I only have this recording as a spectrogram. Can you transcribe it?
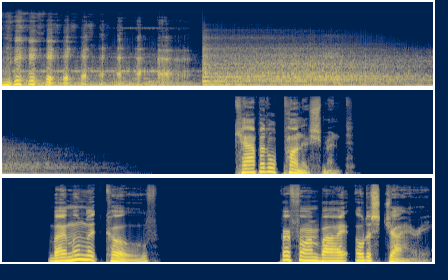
Capital Punishment by Moonlit Cove, performed by Otis Jiry.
